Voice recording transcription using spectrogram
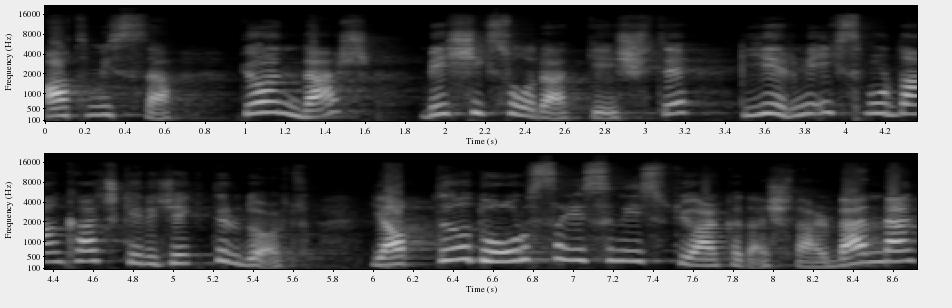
60 ise gönder. 5x olarak geçti. 20 x buradan kaç gelecektir? 4. Yaptığı doğru sayısını istiyor arkadaşlar. Benden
